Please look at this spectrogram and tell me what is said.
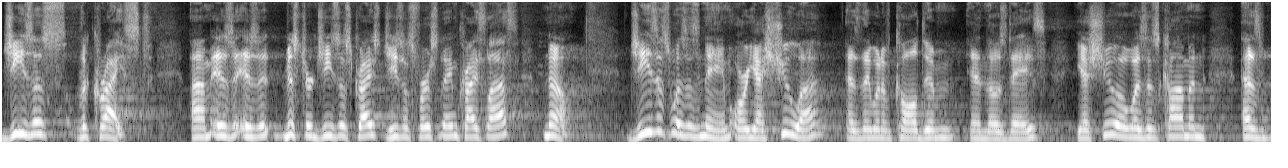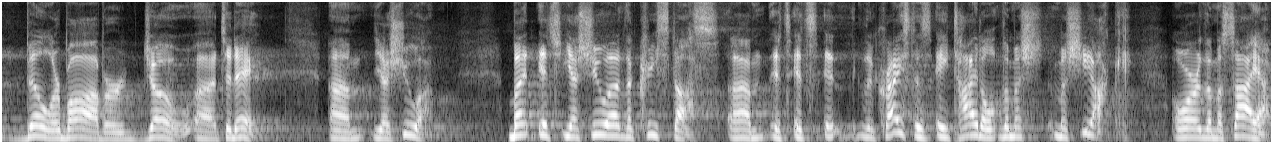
Jesus the Christ. Um, is, is it Mr. Jesus Christ? Jesus first name, Christ last? No. Jesus was his name, or Yeshua, as they would have called him in those days. Yeshua was as common as Bill or Bob or Joe uh, today. Um, Yeshua. But it's Yeshua the Christos. Um, it's, it's, it, the Christ is a title, the Mashiach, or the Messiah.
